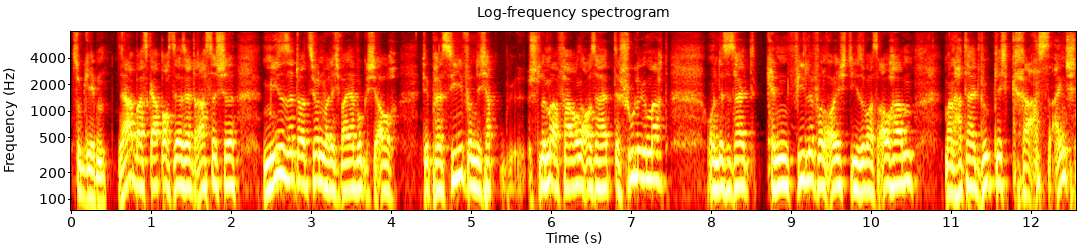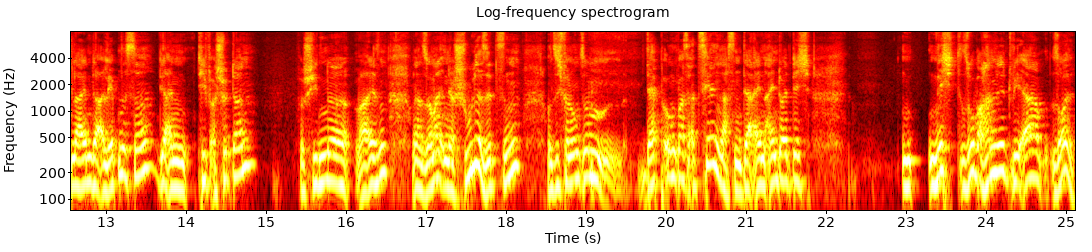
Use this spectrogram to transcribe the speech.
zu geben. Ja, aber es gab auch sehr, sehr drastische, miese Situationen, weil ich war ja wirklich auch depressiv und ich habe schlimme Erfahrungen außerhalb der Schule gemacht. Und es ist halt, kennen viele von euch, die sowas auch haben. Man hat halt wirklich krass einschneidende Erlebnisse, die einen tief erschüttern. Verschiedene Weisen. Und dann soll man in der Schule sitzen und sich von irgendeinem Depp irgendwas erzählen lassen, der einen eindeutig nicht so behandelt, wie er soll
